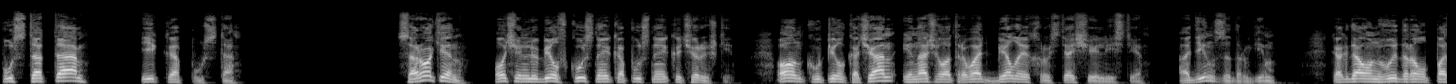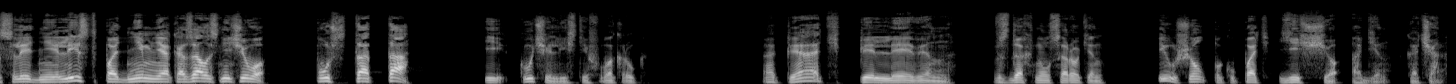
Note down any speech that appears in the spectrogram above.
Пустота и капуста. Сорокин очень любил вкусные капустные кочерышки. Он купил качан и начал отрывать белые хрустящие листья, один за другим. Когда он выдрал последний лист, под ним не оказалось ничего. Пустота и куча листьев вокруг. «Опять Пелевин!» — вздохнул Сорокин и ушел покупать еще один качан.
